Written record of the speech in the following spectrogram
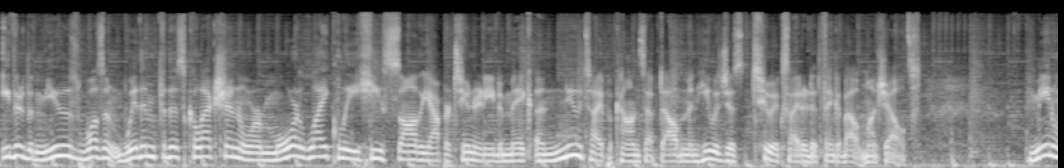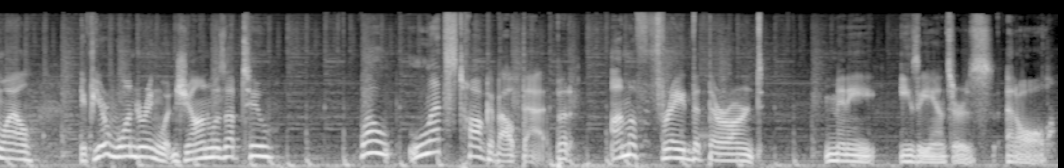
Either the muse wasn't with him for this collection, or more likely he saw the opportunity to make a new type of concept album and he was just too excited to think about much else. Meanwhile, if you're wondering what John was up to, well, let's talk about that, but I'm afraid that there aren't many easy answers at all.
